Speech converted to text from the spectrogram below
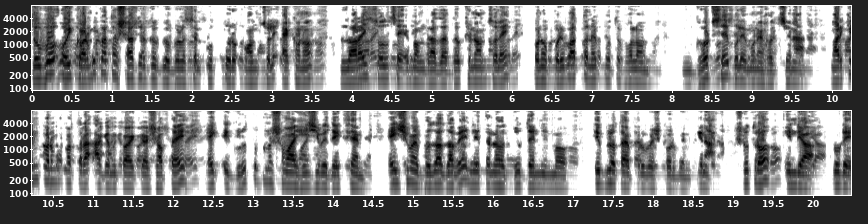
তবু ওই কর্মকর্তা সতর্ক করে বলেছেন উত্তর অঞ্চলে এখনও লড়াই চলছে এবং গাজার দক্ষিণ অঞ্চলে কোনো পরিবর্তনের প্রতিফলন ঘটছে বলে মনে হচ্ছে না। মার্কিন কর্মকর্তারা আগামী কয়েকটা সপ্তাহে একটি গুরুত্বপূর্ণ সময় হিসেবে দেখছেন। এই সময় বোঝা যাবে নেতানিয়াহু যুদ্ধের নিম্ন তীব্রতায় প্রবেশ করবেন কিনা। সূত্র ইন্ডিয়া টুডে।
